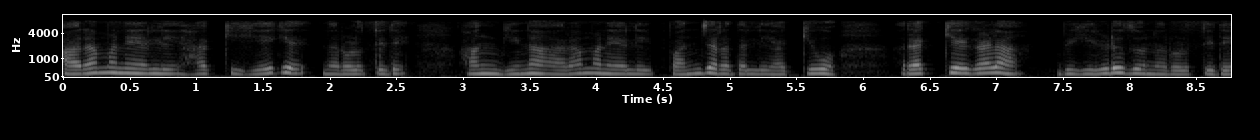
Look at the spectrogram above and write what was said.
ಅರಮನೆಯಲ್ಲಿ ಹಕ್ಕಿ ಹೇಗೆ ನರಳುತ್ತಿದೆ? ಹಂಗಿನ ಅರಮನೆಯಲ್ಲಿ ಪಂಜರದಲ್ಲಿ ಹಕ್ಕಿಯು ರೆಕ್ಕೆಗಳ ಬಿಗಿ ಹಿಡಿದು ನರಳುತ್ತಿದೆ.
